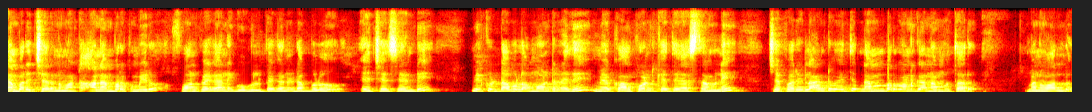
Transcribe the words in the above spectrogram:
నెంబర్ ఇచ్చారనమాట ఆ నెంబర్కు మీరు ఫోన్పే కానీ గూగుల్ పే కానీ డబ్బులు చేసేయండి. మీకు డబుల్ అమౌంట్ అనేది మీ యొక్క అకౌంట్కి అయితే వేస్తామని చెప్పారు. ఇలాంటివి అయితే నెంబర్ వన్గా నమ్ముతారు మన వాళ్ళు.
